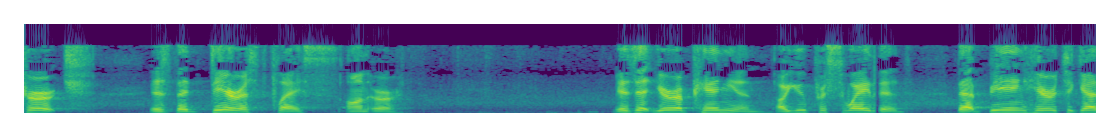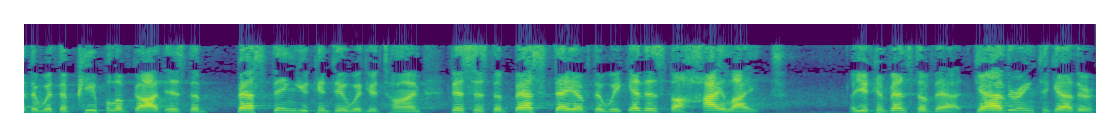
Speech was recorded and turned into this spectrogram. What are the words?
church is the dearest place on earth. Is it your opinion? Are you persuaded that being here together with the people of God is the best thing you can do with your time? This is the best day of the week. It is the highlight. Are you convinced of that? Gathering together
